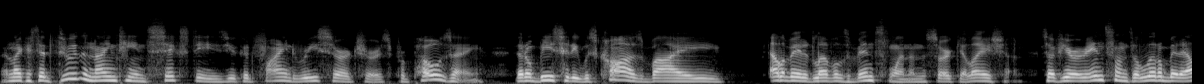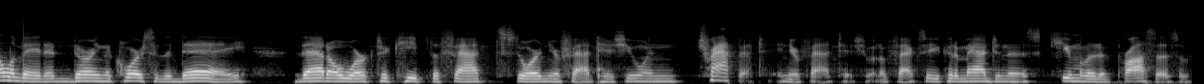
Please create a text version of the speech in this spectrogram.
And like I said, through the 1960s, you could find researchers proposing that obesity was caused by elevated levels of insulin in the circulation. So if your insulin's a little bit elevated during the course of the day, that'll work to keep the fat stored in your fat tissue and trap it in your fat tissue, in effect. So you could imagine this cumulative process of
